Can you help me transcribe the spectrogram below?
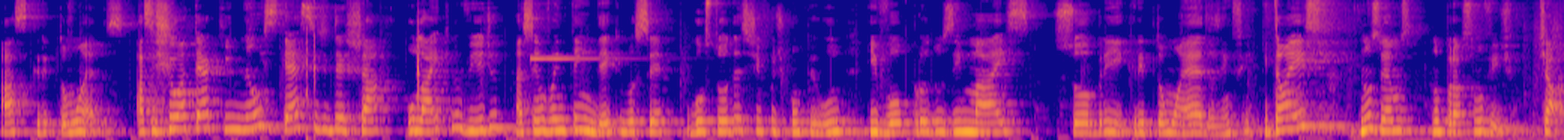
às criptomoedas. Assistiu até aqui? Não esquece de deixar o like no vídeo, assim eu vou entender que você gostou desse tipo de conteúdo e vou produzir mais sobre criptomoedas, enfim. Então é isso, nos vemos no próximo vídeo. Tchau!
